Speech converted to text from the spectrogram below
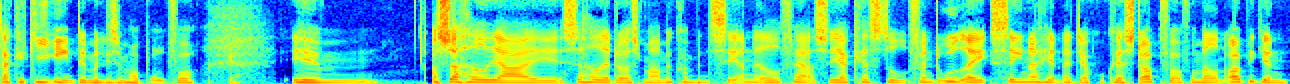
der kan give en det, man ligesom har brug for. Ja. Øhm, Og så havde, jeg, øh, så havde jeg det også meget med kompenserende adfærd, så jeg kastede, fandt ud af senere hen, at jeg kunne kaste op for at få maden op igen.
